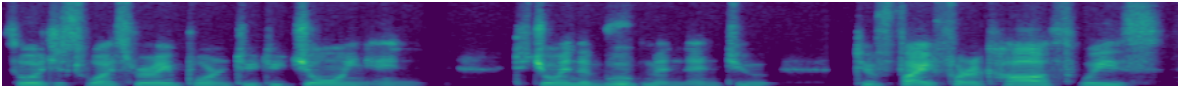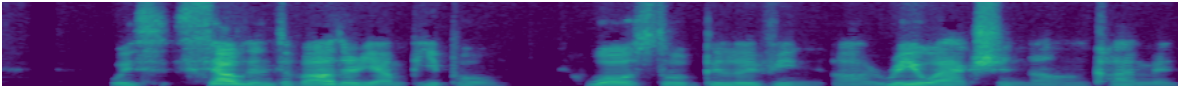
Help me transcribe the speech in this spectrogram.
So which is why it's really important to, to join and to join the movement and to to fight for a cause with with thousands of other young people who also believe in uh, real action on climate.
